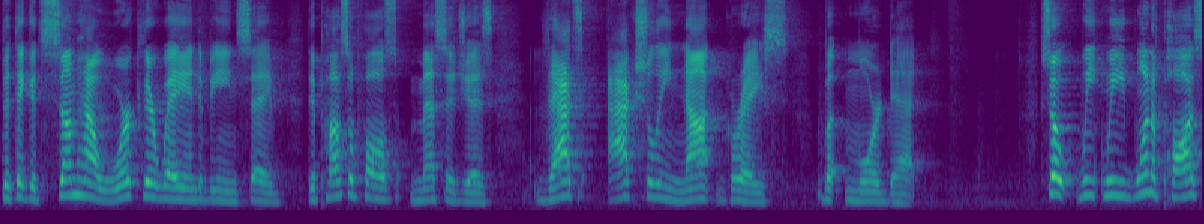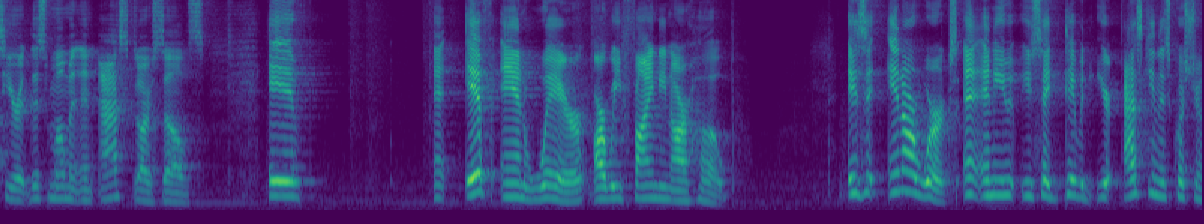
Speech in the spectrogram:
that they could somehow work their way into being saved. The Apostle Paul's message is that's actually not grace, but more debt. So we, we want to pause here at this moment and ask ourselves if, if and where are we finding our hope? Is it in our works? And, and, you, you say, David, you're asking this question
